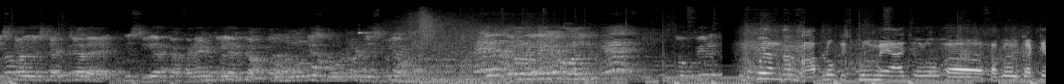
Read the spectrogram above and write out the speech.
इसका जो स्ट्रक्चर है इस ईयर का करंट ईयर का तो नोटिस बोर्ड पर डिस्प्ले होगा। तो फिर कोई अंदर आप लोग स्कूल में आज जो सब लोग इकट्ठे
